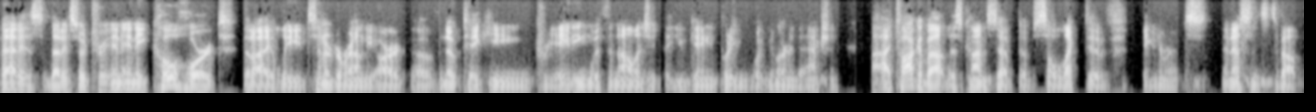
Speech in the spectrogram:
That is that is so true. In, in a cohort that I lead, centered around the art of note taking, creating with the knowledge that you gain, putting what you learn into action. I, I talk about this concept of selective ignorance. In essence, it's about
